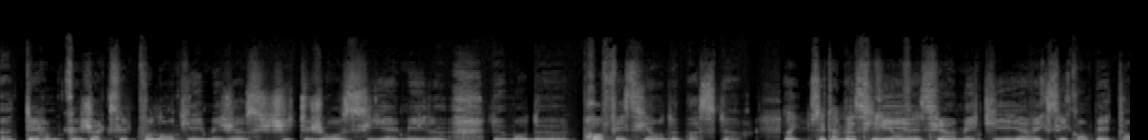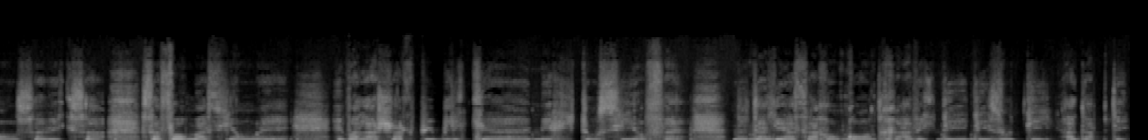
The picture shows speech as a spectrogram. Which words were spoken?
un terme que j'accepte volontiers, mais j'ai toujours aussi aimé le, le mot de profession de pasteur. Oui, c'est un métier. En fait. C'est un métier avec ses compétences, avec sa, sa formation. Et, et voilà, chaque public euh, mérite aussi, enfin, d'aller à sa rencontre avec des, des outils adaptés.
